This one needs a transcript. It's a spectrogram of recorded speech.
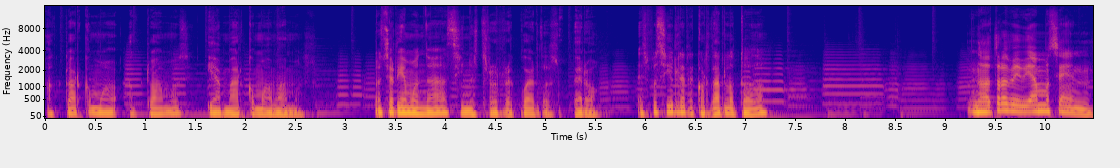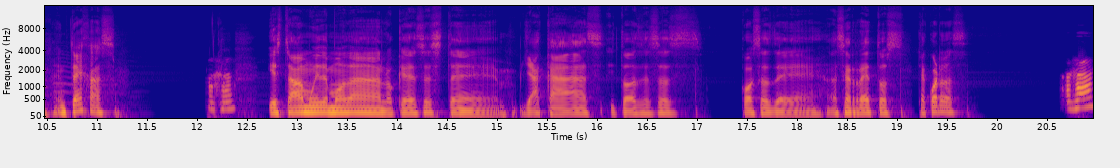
actuar como actuamos y amar como amamos. No seríamos nada sin nuestros recuerdos, pero ¿es posible recordarlo todo? Nosotros vivíamos en, en Texas Ajá. y estaba muy de moda lo que es este Jackass y todas esas cosas de hacer retos, ¿te acuerdas? Ajá.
